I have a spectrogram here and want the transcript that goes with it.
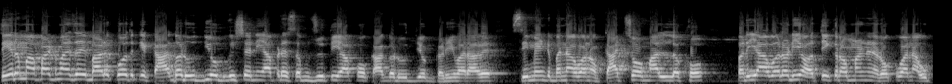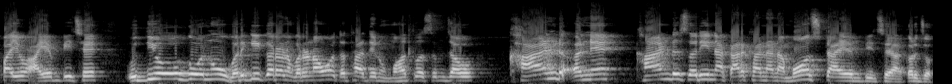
તેરમા પાઠમાં જાય બાળકો કે કાગળ ઉદ્યોગ વિશેની આપણે સમજૂતી આપો. કાગળ ઉદ્યોગ ઘણીવાર આવે. સિમેન્ટ બનાવવાનો કાચો માલ લખો. પર્યાવરણીય અતિક્રમણને રોકવાના ઉપાયો આઈએમપી છે. ઉદ્યોગોનું વર્ગીકરણ વર્ણવો તથા તેનું મહત્વ સમજાવો. ખાંડ અને ખાંડ સરીના કારખાનાના મોસ્ટ આઈએમપી છે. આ કરજો.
